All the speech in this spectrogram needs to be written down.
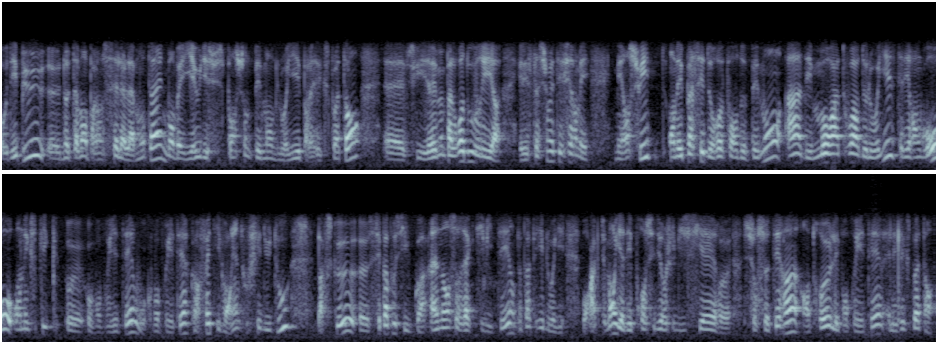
au début, euh, notamment par exemple celle à la montagne, bon, ben, il y a eu des suspensions de paiement de loyer par les exploitants, euh, parce qu'ils n'avaient même pas le droit d'ouvrir, et les stations étaient fermées. Mais ensuite, on est passé de report de paiement à des moratoires de loyer, c'est-à-dire en gros, on explique euh, aux propriétaires ou aux copropriétaires qu'en fait, ils vont rien toucher du tout, parce que c'est pas possible. Quoi. Un an sans activité, on ne peut pas payer de loyer. Actuellement, il y a des procédures judiciaires sur ce terrain entre les propriétaires et les exploitants.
